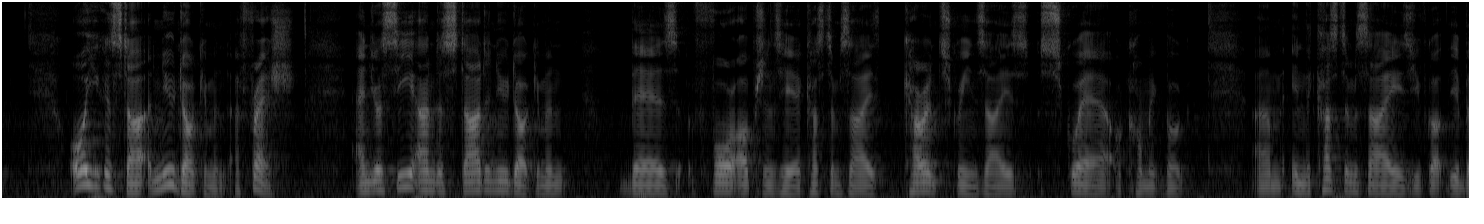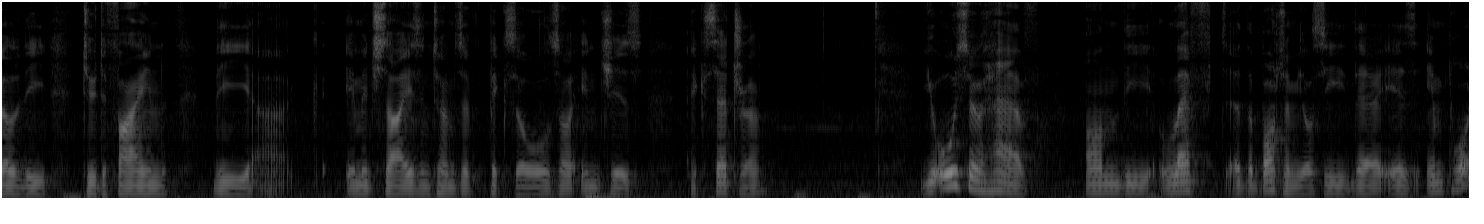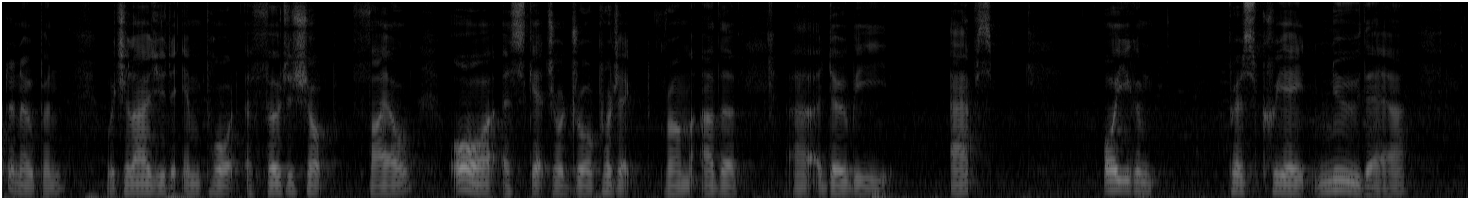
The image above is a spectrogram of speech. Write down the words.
Or you can start a new document afresh. And you'll see under start a new document there's four options here custom size current screen size square or comic book. Um, in the custom size, you've got the ability to define the uh, image size in terms of pixels or inches, etc. You also have on the left at the bottom, you'll see there is import and open, which allows you to import a Photoshop file or a sketch or draw project from other uh, Adobe apps. Or you can press create new there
